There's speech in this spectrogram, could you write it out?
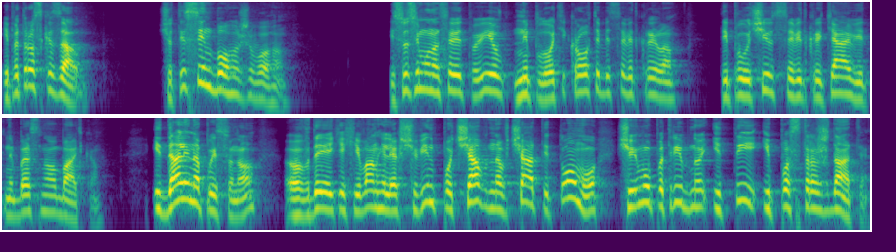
І Петро сказав, що ти син Бога живого. Ісус йому на це відповів: не плоті кров тобі це відкрила, ти отримав це відкриття від небесного батька. І далі написано в деяких Євангеліях, що він почав навчати тому, що йому потрібно іти і постраждати.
